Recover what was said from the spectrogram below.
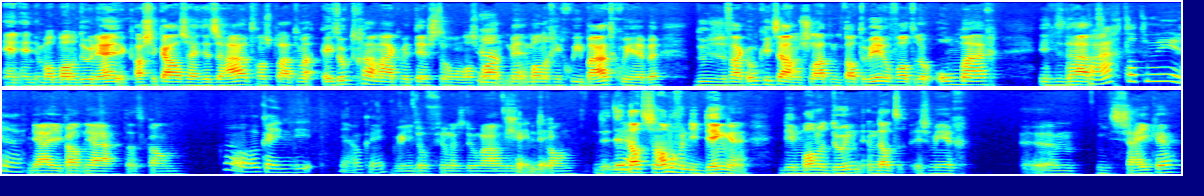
En, en wat mannen doen, hè, als ze kaal zijn, zetten ze haartransplanten. Maar heeft ook te gaan maken met testosteron. Als man, mannen geen goede baardgroei hebben, doen ze er vaak ook iets aan. Of ze laten hem tatoeëren of wat er om. Maar inderdaad, paard tatoeëren. ja, je kan, ja, dat kan. Oh, oké. Ja, oké. Ik weet niet of veel mensen doen, maar het, Geen het idee. kan. De- de- Ja. Dat zijn allemaal van die dingen die mannen doen. En dat is meer ehm, niet zeiken,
